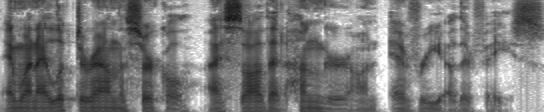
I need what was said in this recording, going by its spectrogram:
And when I looked around the circle, I saw that hunger on every other face.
